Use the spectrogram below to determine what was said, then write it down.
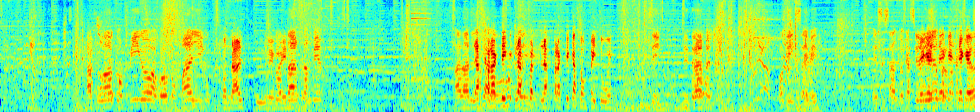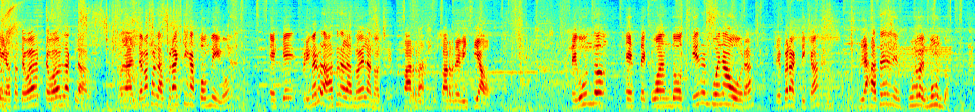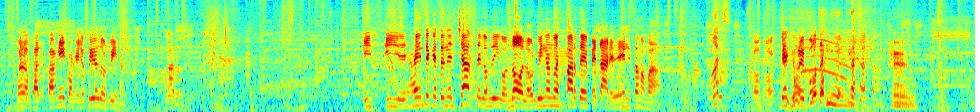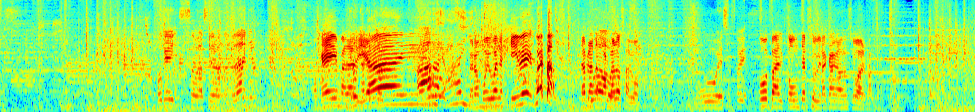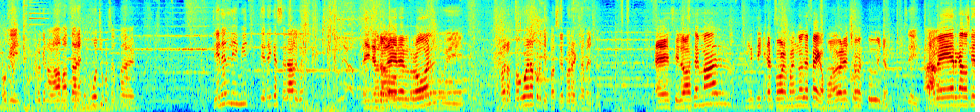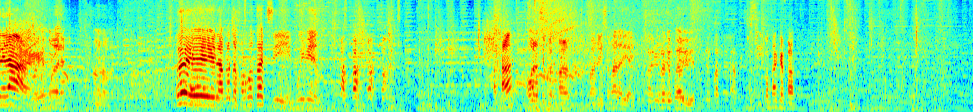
Ha jugado conmigo, ha jugado con Magic, Con Dal, me con. Dark también. A Las, las, eh, pr- las prácticas son pay to win. Sí, literalmente. Ok, Saibit. Ese salto casi De que, de que- de que, mira, o sea, te voy, a, te voy a hablar claro. O sea, el tema con las prácticas conmigo es que primero las hacen a las 9 de la noche, par, par de viciado. Segundo, este, cuando tienen buena hora de práctica, las hacen en el culo del mundo. Bueno, para mí, porque yo soy de la Urbina. Claro. Y, y de gente que está en el chat se los digo, no, la Urbina no es parte de Petare, dejen esa mamada. ¿No es? No, no, de hijo de puta. Ok, eso va a hacer bastante daño. ok, maravilla. Ay, ay. Pero muy buen esquive. ¡Huepa! La plataforma Wow. lo salvó. Uh, eso fue. Upa, el counter se hubiera cagado en su alma. Ok, creo que nos va a matar en mucho porcentaje. Tiene el límite, tiene que hacer algo. Le intentó pero- leer el rol. Uy. Bueno, fue bueno porque paseó correctamente. Eh, si lo hace mal, ni siquiera, el Powerman no le pega. Puede haber hecho escudo y ya. Sí. La verga no tiene muere. No, no, no. ¡Eh! La plataforma taxi, muy bien. Ajá. Ahora sí muere. Bueno, hizo mala día ahí. Creo que puede vivir. Cosas que pasan.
